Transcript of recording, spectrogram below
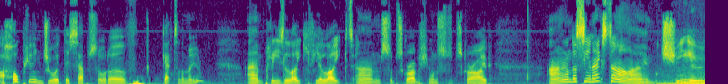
I hope you enjoyed this episode of Get to the Moon. Um, please like if you liked, and subscribe if you want to subscribe. And I'll see you next time. Cheers.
